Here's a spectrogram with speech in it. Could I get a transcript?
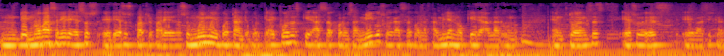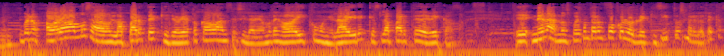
mm, De no va a salir de esos, de esos cuatro paredes. Eso es muy, muy importante porque hay cosas que hasta con los amigos o hasta con la familia no quiere hablar uno. Entonces, eso es eh, básicamente. Bueno, ahora vamos a la parte que yo había tocado antes y la habíamos dejado ahí como en el aire, que es la parte de becas. Eh, Nela, ¿nos puede contar un poco los requisitos para las becas?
